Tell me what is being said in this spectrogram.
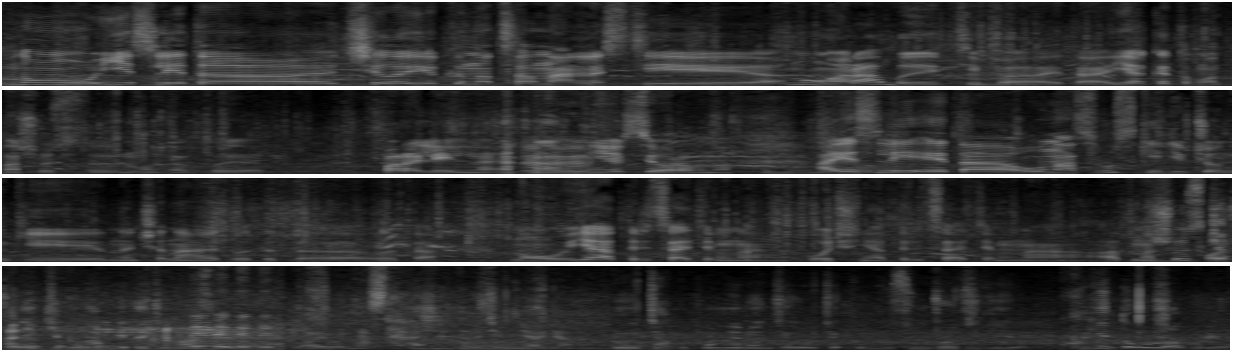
Ну, если это человек национальности, ну, арабы, типа, mm-hmm. это, я к этому отношусь, э, ну, как бы, параллельно. Мне все равно. А если это у нас русские девчонки начинают вот это, это, ну, я отрицательно, очень отрицательно отношусь к 아니 기분 나쁘게 되지 마세요. 와요. 나 사실대로 지금 이야기하는. 그 자꾸 보면은 저 저 그 무슨 조직이요. 그게 떠올라 버려요.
